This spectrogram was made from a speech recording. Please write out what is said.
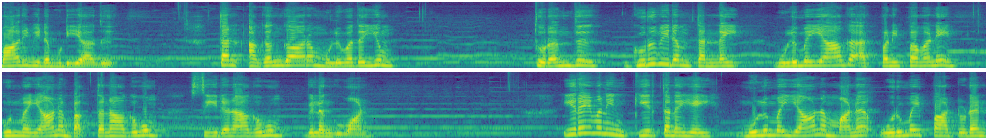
மாறிவிட முடியாது. தன் அகங்காரம் முழுவதையும் துறந்து குருவிடம் தன்னை முழுமையாக அர்ப்பணிப்பவனே உண்மையான பக்தனாகவும் சீடனாகவும் விளங்குவான். இறைவனின் கீர்த்தனையை முழுமையான மன ஒருமைப்பாட்டுடன்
